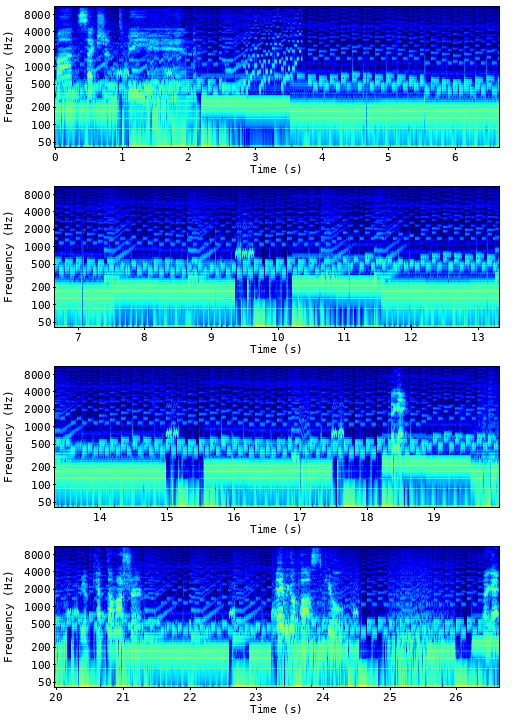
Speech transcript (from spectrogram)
Fun section to be in. Okay. We have kept our mushroom. Hey, we got past. Cool. Okay.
